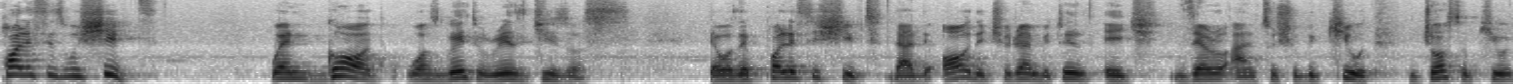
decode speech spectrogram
policies will shift. When God was going to raise Jesus, there was a policy shift that the, all the children between age 0 and 2 should be killed just to kill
